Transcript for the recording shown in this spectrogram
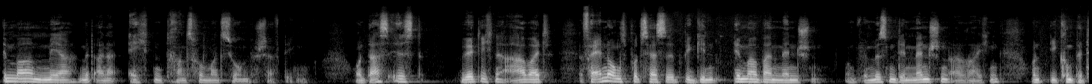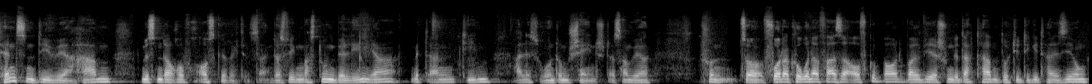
immer mehr mit einer echten Transformation beschäftigen. Und das ist wirklich eine Arbeit. Veränderungsprozesse beginnen immer beim Menschen. Und wir müssen den Menschen erreichen. Und die Kompetenzen, die wir haben, müssen darauf ausgerichtet sein. Deswegen machst du in Berlin ja mit deinem Team alles rund um Change. Das haben wir schon zur, vor der Corona-Phase aufgebaut, weil wir schon gedacht haben, durch die Digitalisierung,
